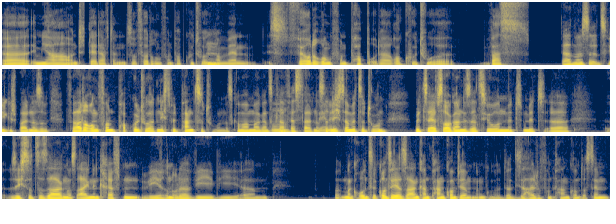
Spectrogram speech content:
äh, im Jahr und der darf dann zur Förderung von Popkultur mhm. genommen werden. Ist Förderung von Pop- oder Rockkultur was Ja, man ist zwiegespalten. Also Förderung von Popkultur hat nichts mit Punk zu tun. Das kann man mal ganz klar Mhm. festhalten. Das Wer hat nicht? nichts damit zu tun mit Selbstorganisation, mit, mit äh, sich sozusagen aus eigenen Kräften wehren oder wie, wie ähm, man grunds grundsätzlich ja sagen kann, Punk kommt ja, im, im, diese Haltung von Punk kommt aus dem,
